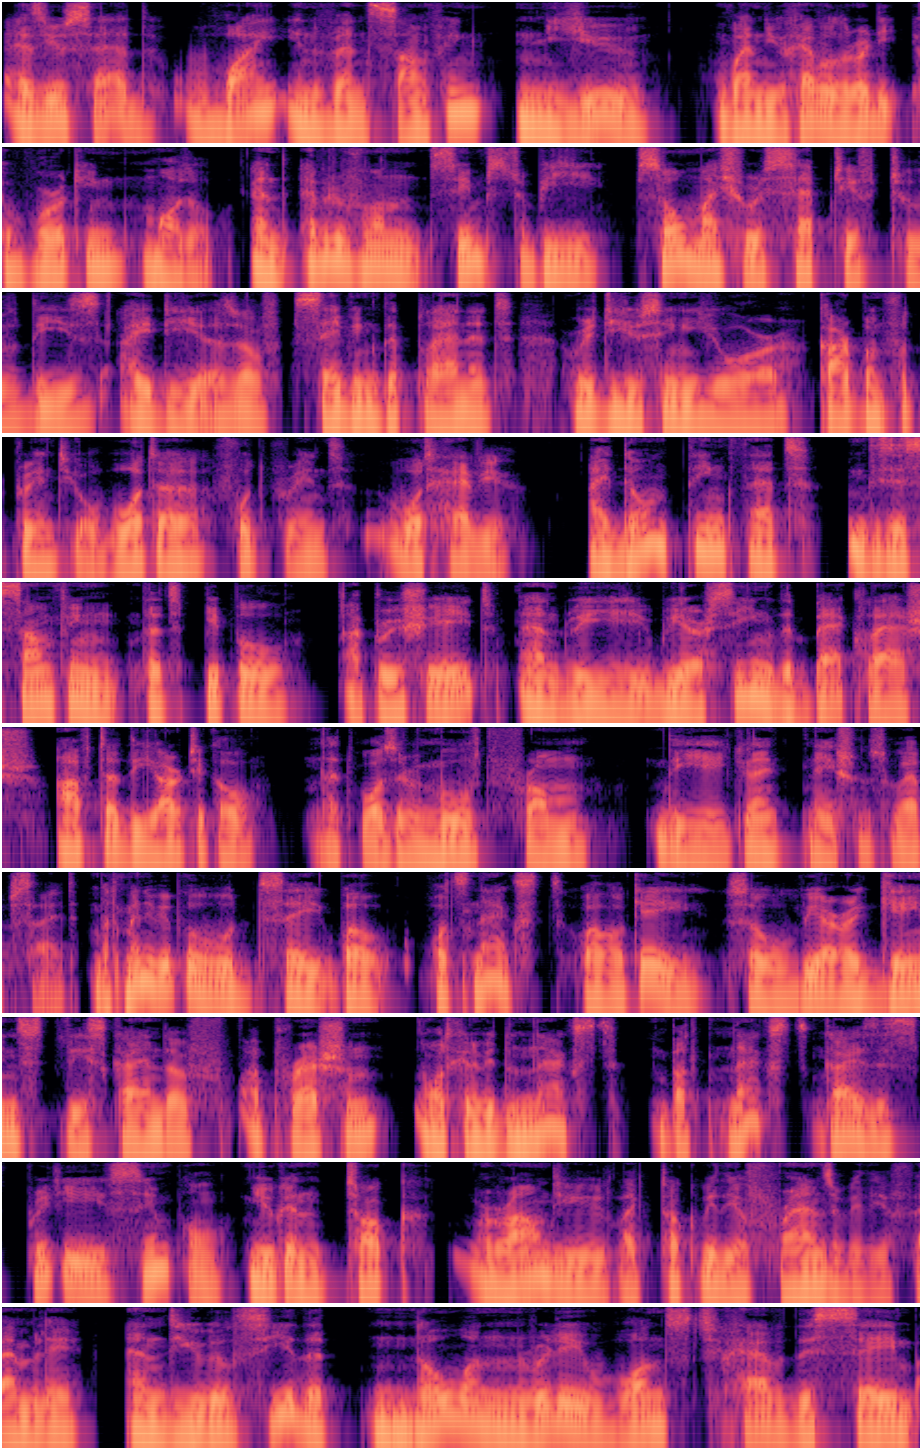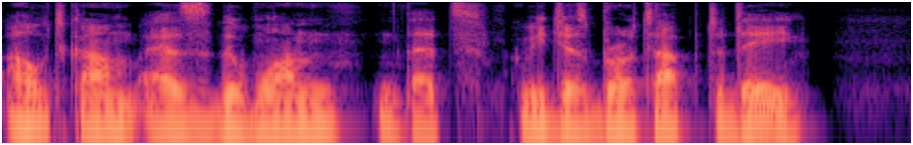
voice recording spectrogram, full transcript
as you said, why invent something new when you have already a working model? And everyone seems to be so much receptive to these ideas of saving the planet, reducing your carbon footprint, your water footprint, what have you. I don't think that this is something that people appreciate. And we, we are seeing the backlash after the article that was removed from the United Nations website. But many people would say, well, what's next? Well, okay, so we are against this kind of oppression. What can we do next? But next, guys, it's pretty simple. You can talk around you, like talk with your friends, with your family, and you will see that no one really wants to have the same outcome as the one that we just brought up today.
